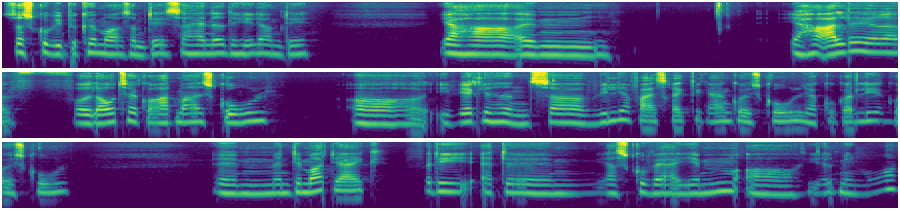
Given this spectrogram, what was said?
så skulle vi bekymre os om det. Så handlede det hele om det. Jeg har, øh, jeg har aldrig fået lov til at gå ret meget i skole. Og i virkeligheden, så ville jeg faktisk rigtig gerne gå i skole. Jeg kunne godt lide at gå i skole. Øh, men det måtte jeg ikke, fordi at øh, jeg skulle være hjemme og hjælpe min mor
